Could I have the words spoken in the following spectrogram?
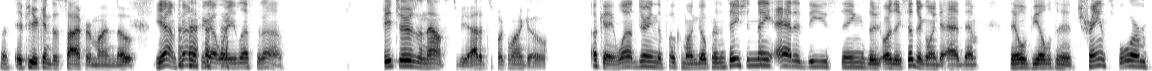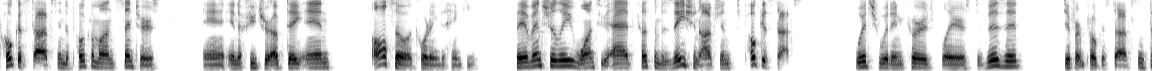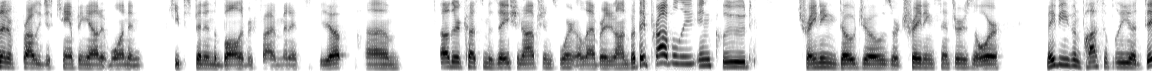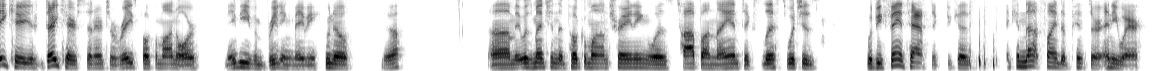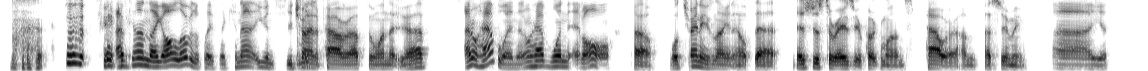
let's. If you can decipher my notes. yeah, I'm trying to figure out where you left it off. Features announced to be added to Pokemon Go. Okay, well, during the Pokemon Go presentation, they added these things, or they said they're going to add them. They will be able to transform Pokestops into Pokemon centers and, in a future update. And also, according to Hinky, they eventually want to add customization options to Pokestops, which would encourage players to visit different Pokestops instead of probably just camping out at one and keep spinning the ball every five minutes. Yep. Um, other customization options weren't elaborated on, but they probably include training dojos or training centers, or maybe even possibly a daycare daycare center to raise Pokemon, or maybe even breeding. Maybe who knows? Yeah. Um, it was mentioned that Pokemon training was top on Niantic's list, which is would be fantastic because I cannot find a Pinsir anywhere. I've gone like all over the place and I cannot even. You're trying to power up the one that you have? I don't have one. I don't have one at all. Oh, well, training is not going to help that. It's just to raise your Pokemon's power, I'm assuming. Ah, yes.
